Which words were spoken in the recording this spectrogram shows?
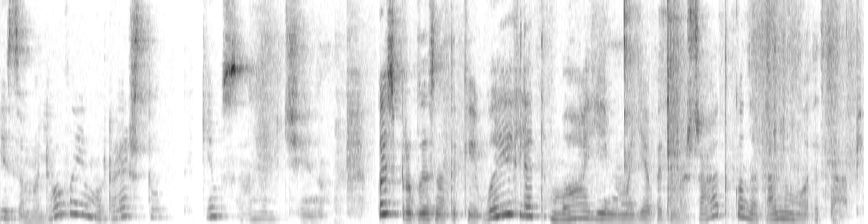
І замальовуємо решту таким самим чином. Ось приблизно такий вигляд має моє ведмежатко на даному етапі.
